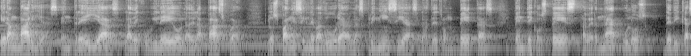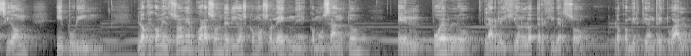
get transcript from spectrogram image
eran varias, entre ellas la de jubileo, la de la Pascua, los panes sin levadura, las primicias, las de trompetas, Pentecostés, tabernáculos, dedicación y purín. Lo que comenzó en el corazón de Dios como solemne, como santo, el pueblo, la religión lo tergiversó, lo convirtió en ritual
